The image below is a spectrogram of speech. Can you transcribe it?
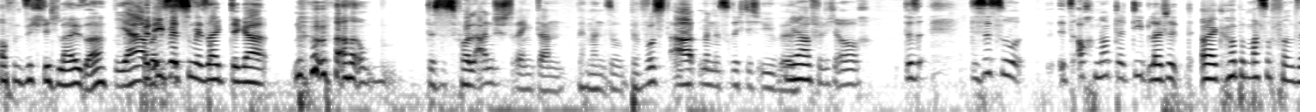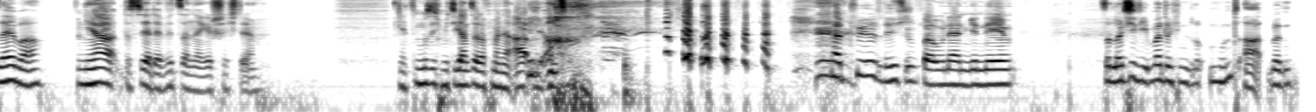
offensichtlich leiser. Ja, Wenn irgendwer zu mir sagt, Digga, warum? das ist voll anstrengend dann. Wenn man so bewusst atmen, ist richtig übel. Ja, finde ich auch. Das, das ist so, it's auch not that deep. Leute, euer Körper macht doch von selber. Ja, das ist ja der Witz an der Geschichte. Jetzt muss ich mich die ganze Zeit auf meine Atmung Ich auch. Natürlich. Super unangenehm. So Leute, die immer durch den Mund atmen.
